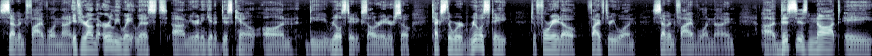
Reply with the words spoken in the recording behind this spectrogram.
7519. If you're on the early wait list, um, you're going to get a discount on the real estate accelerator. So text the word real estate to 480 531 7519. Uh, this is not a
